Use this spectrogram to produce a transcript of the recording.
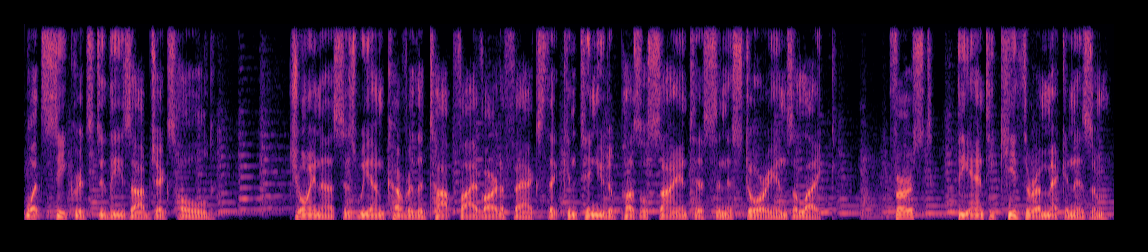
What secrets do these objects hold? Join us as we uncover the top five artifacts that continue to puzzle scientists and historians alike. First, the Antikythera mechanism.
